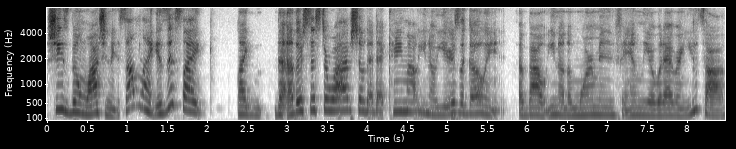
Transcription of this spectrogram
she's been watching it. So I'm like, is this like like the other Sister Wives show that that came out, you know, years ago and about, you know, the Mormon family or whatever in Utah?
